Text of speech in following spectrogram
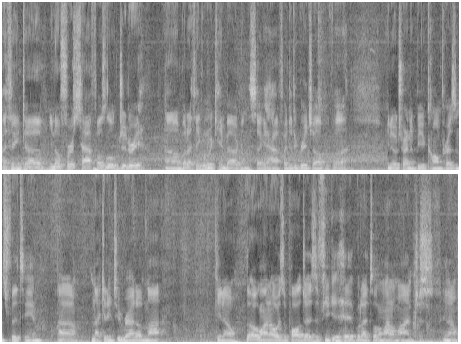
I think uh, you know, first half I was a little jittery, uh, but I think when we came back in the second half, I did a great job of. Uh, you know, trying to be a calm presence for the team, uh, not getting too rattled, not you know, the O line always apologizes if you get hit, but I told him I don't mind. Just you know,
